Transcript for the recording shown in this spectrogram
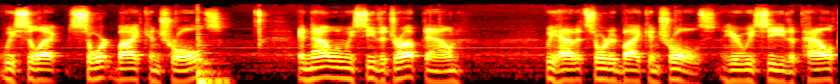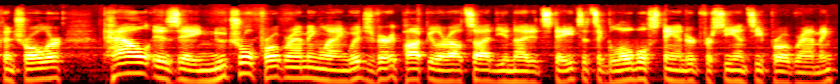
we select sort by controls. And now when we see the drop down we have it sorted by controls. Here we see the PAL controller. PAL is a neutral programming language very popular outside the United States. It's a global standard for CNC programming.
